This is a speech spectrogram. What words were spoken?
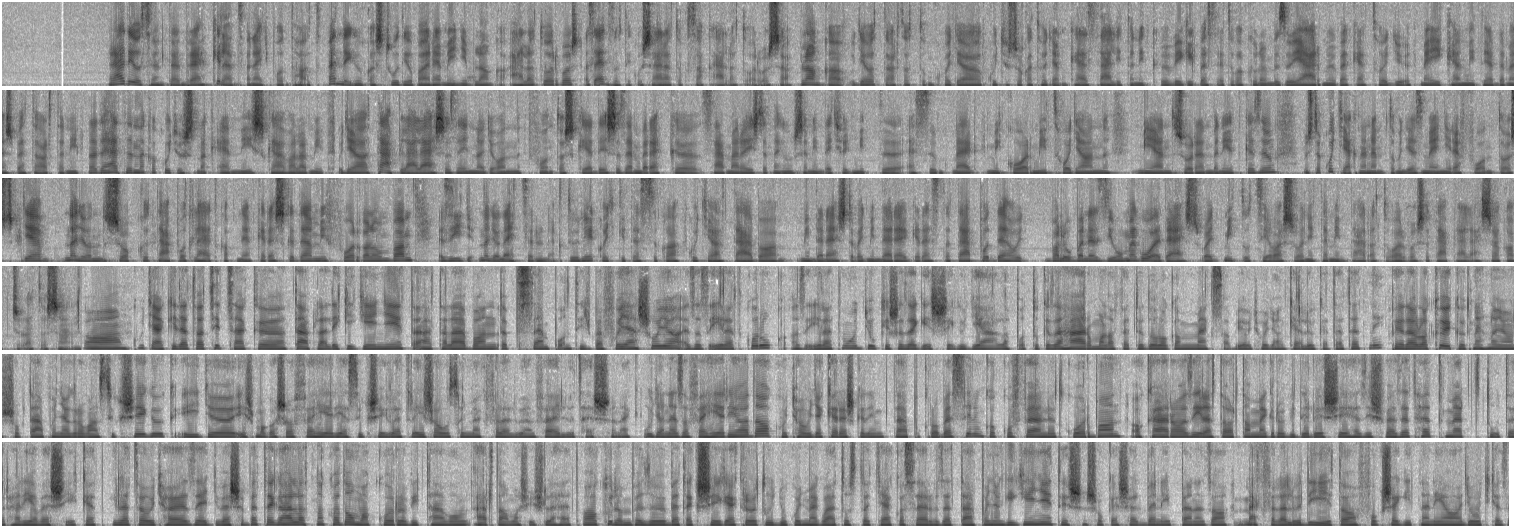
Rádió Szentendre 91.6. Vendégünk a stúdióban Reményi Blanka állatorvos, az egzotikus állatok szakállatorvosa. Blanka, ugye ott tartottunk, hogy a kutyusokat hogyan kell szállítani. Végigbeszéltük a különböző járműveket, hogy melyiken mit érdemes betartani. Na de hát ennek a kutyusnak enni is kell valamit. Ugye a táplálás az egy nagyon fontos kérdés az emberek számára is, tehát nekünk sem mindegy, hogy mit eszünk meg, mikor, mit, hogyan, milyen sorrendben étkezünk. Most a kutyáknál nem tudom, hogy ez mennyire fontos. Ugye nagyon sok tápot lehet kapni a kereskedelmi forgalomban. Ez így nagyon egyszerűnek tűnik, hogy kitesszük a kutya tába minden este vagy minden reggel ezt a tápot, de hogy valóban ez jó megoldás, vagy mit tudsz javasolni te, mint állatorvos a táplálással kapcsolatosan? A kutyák, illetve a cicák táplálékigényét általában több szempont is befolyásolja. Ez az életkoruk, az életmódjuk és az egészségügyi állapotuk. Ez a három alapvető dolog, ami megszabja, hogy hogyan kell őket etetni. Például a kölyköknek nagyon sok tápanyagra van szükségük, így és magas a fehérje szükségletre is ahhoz, hogy megfelelően fejlődhessenek. Ugyanez a fehérje adag, hogyha ugye kereskedelmi tápokról beszélünk, akkor felnőtt korban akár az élettartam megrövidüléséhez is vezethet, mert túlterheli a veséket. Illetve, hogyha ez egy vesebeteg állatnak adom, akkor rövid távon ártalmas is lehet. A különböző betegségekről tudjuk, hogy megváltoztatják a szervezet tápanyagigényét, és sok esetben éppen ez a megfelelő diéta fog segíteni a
